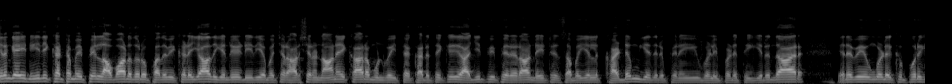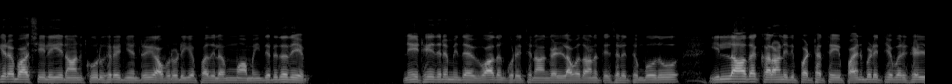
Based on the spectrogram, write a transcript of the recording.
இலங்கை நீதி கட்டமைப்பில் அவ்வாறதொரு பதவி கிடையாது என்று நீதியமைச்சர் ஹர்ஷன நாணயக்கார முன்வைத்த கருத்துக்கு அஜித் பி. பெரேரா நேற்று சபையில் கடும் எதிர்ப்பினை வெளிப்படுத்தி இருந்தார் எனவே உங்களுக்கு புரிகிற பாஷையிலேயே நான் கூறுகிறேன் என்று அவருடைய பதிலும் அமைந்திருந்தது. நேற்றைய தினம் இந்த விவாதம் குறித்து நாங்கள் அவதானத்தை செலுத்தும் போது இல்லாத கலாநிதி பட்டத்தை பயன்படுத்தியவர்கள்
